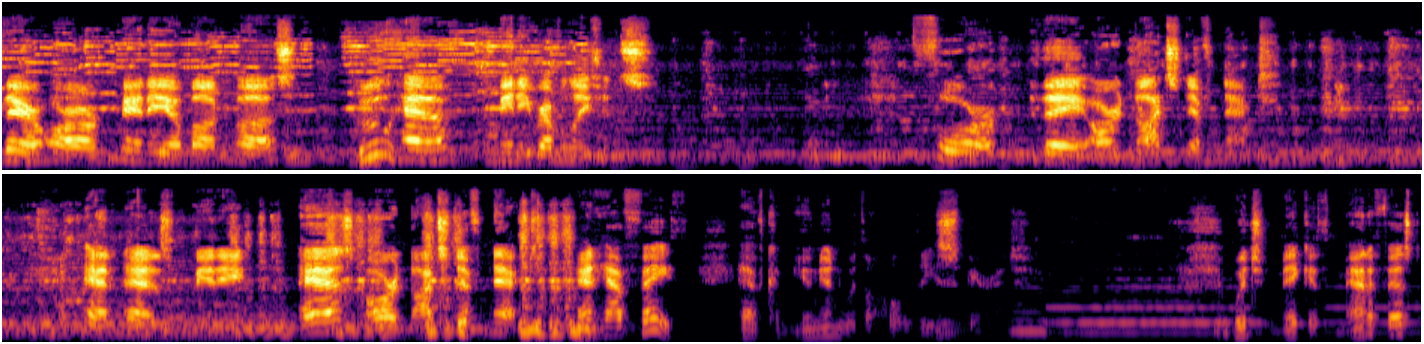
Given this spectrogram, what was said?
there are many among us who have many revelations, for they are not stiff necked. and as many as are not stiff necked and have faith have communion with the Holy Spirit which maketh manifest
